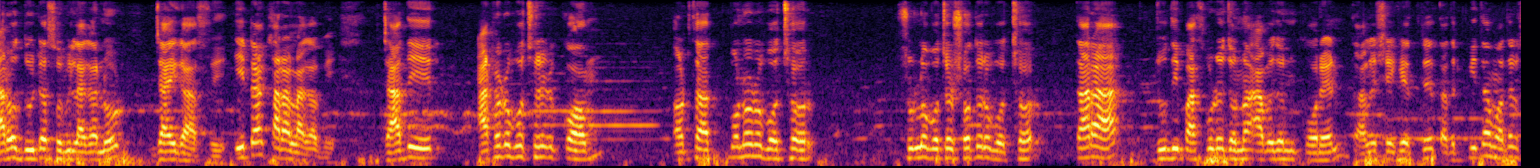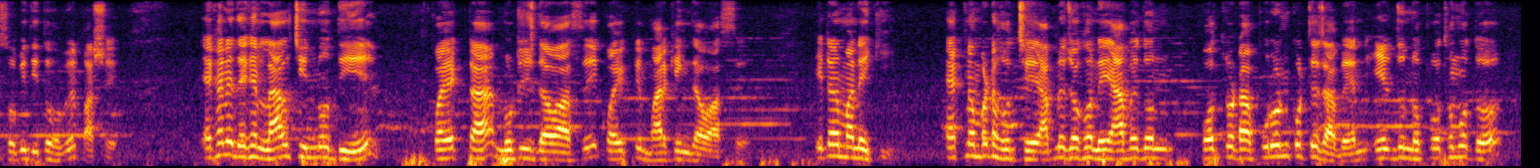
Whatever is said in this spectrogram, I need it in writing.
আরও দুইটা ছবি লাগানোর জায়গা আছে। এটা কারা লাগাবে? যাদের আঠারো বছরের কম, অর্থাৎ পনেরো বছর, ষোলো বছর, সতেরো বছর, তারা যদি পাসপোর্টের জন্য আবেদন করেন, তাহলে সেক্ষেত্রে তাদের পিতা মাতার ছবি দিতে হবে পাশে। এখানে দেখেন লাল চিহ্ন দিয়ে কয়েকটা নোটিশ দেওয়া আছে, কয়েকটি মার্কিং দেওয়া আছে। এটার মানে কি? এক নম্বরটা হচ্ছে, আপনি যখন এই আবেদন পত্রটা পূরণ করতে যাবেন, এর জন্য প্রথমত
